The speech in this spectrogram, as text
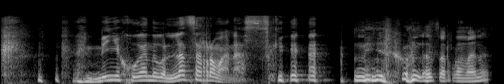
Niños jugando con lanzas romanas Niños con lanza romana.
